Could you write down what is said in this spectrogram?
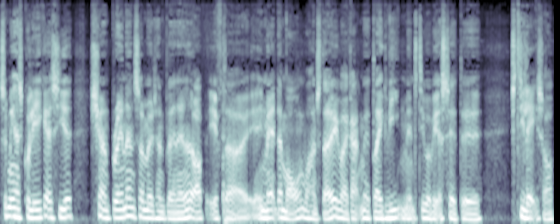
som en af hans kollegaer siger, Sean Brennan, så mødte han blandt andet op efter øh, en mandag morgen, hvor han stadig var i gang med at drikke vin, mens de var ved at sætte øh, stilas op.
